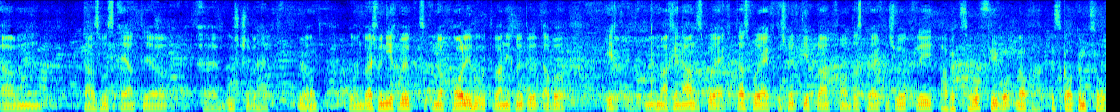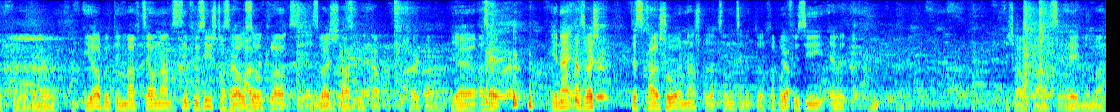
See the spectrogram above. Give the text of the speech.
an das, was RTR äh, ausgeschrieben hat. Ja. Und, und weißt, wenn ich will, nach Hollywood, wenn ich nicht will, aber ich, wir machen ein anderes Projekt. Das Projekt ist nicht die Plattform, das Projekt ist wirklich Aber die Sophie will noch, es geht um Sophie, oder nicht? Ja, aber dann macht es auch ein anderes. Für sie ist das Aber auch so also- klar gewesen. Also, weißt, David, aber ist ja egal. ja, also, ja, nein, also weißt, das kann schon eine Aspiration sein natürlich, aber Ja. für sie eben, ist auch klar gewesen, hey, wir machen,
